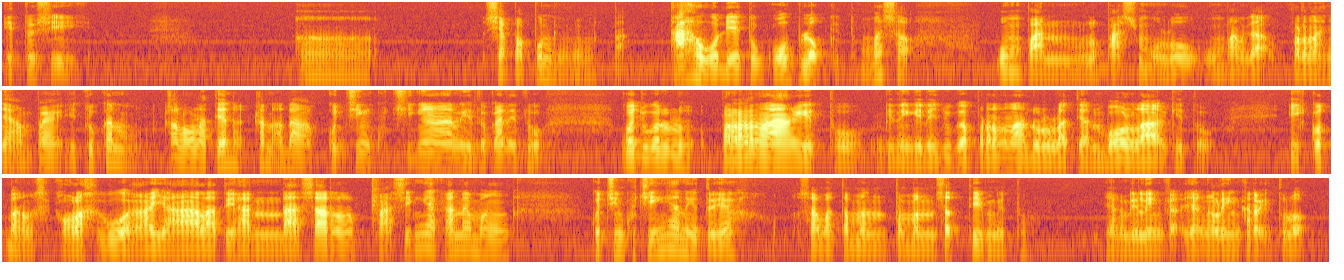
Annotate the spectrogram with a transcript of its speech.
itu sih eh, siapa pun tak tahu dia itu goblok gitu. Masa umpan lepas mulu umpan gak pernah nyampe. Itu kan kalau latihan kan ada kucing-kucingan gitu kan itu gue juga dulu pernah gitu. Gini-gini juga pernah dulu latihan bola gitu. Ikut bareng sekolah gue ya latihan dasar passingnya kan emang kucing-kucingan gitu ya sama teman-teman setim gitu. Yang di lingkar yang ngelingkar itu loh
